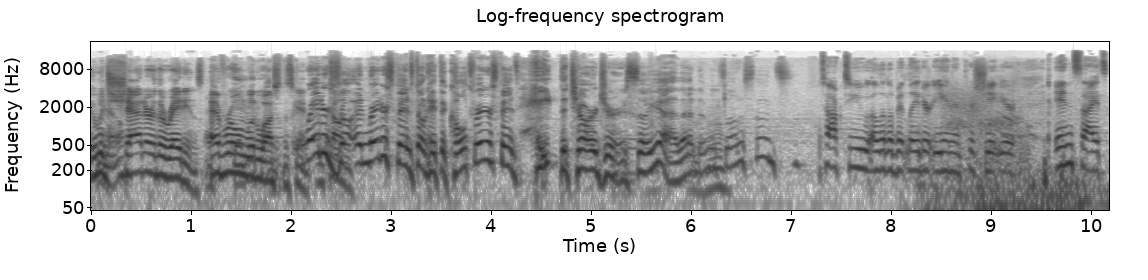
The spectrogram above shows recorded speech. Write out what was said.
it would you know? shatter the ratings. Everyone would watch this game. Raiders don't, and Raiders fans don't hate the Colts. Raiders fans hate the Chargers. So yeah, that, that makes a lot of sense. Talk to you a little bit later, Ian. Appreciate your insights.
